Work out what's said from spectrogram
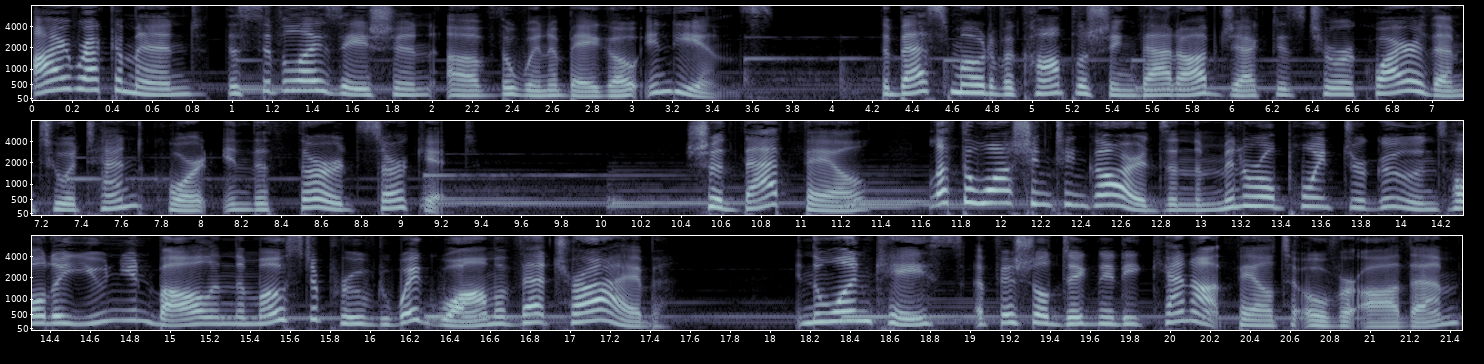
I recommend the civilization of the Winnebago Indians. The best mode of accomplishing that object is to require them to attend court in the Third Circuit. Should that fail, let the Washington Guards and the Mineral Point Dragoons hold a union ball in the most approved wigwam of that tribe. In the one case, official dignity cannot fail to overawe them,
